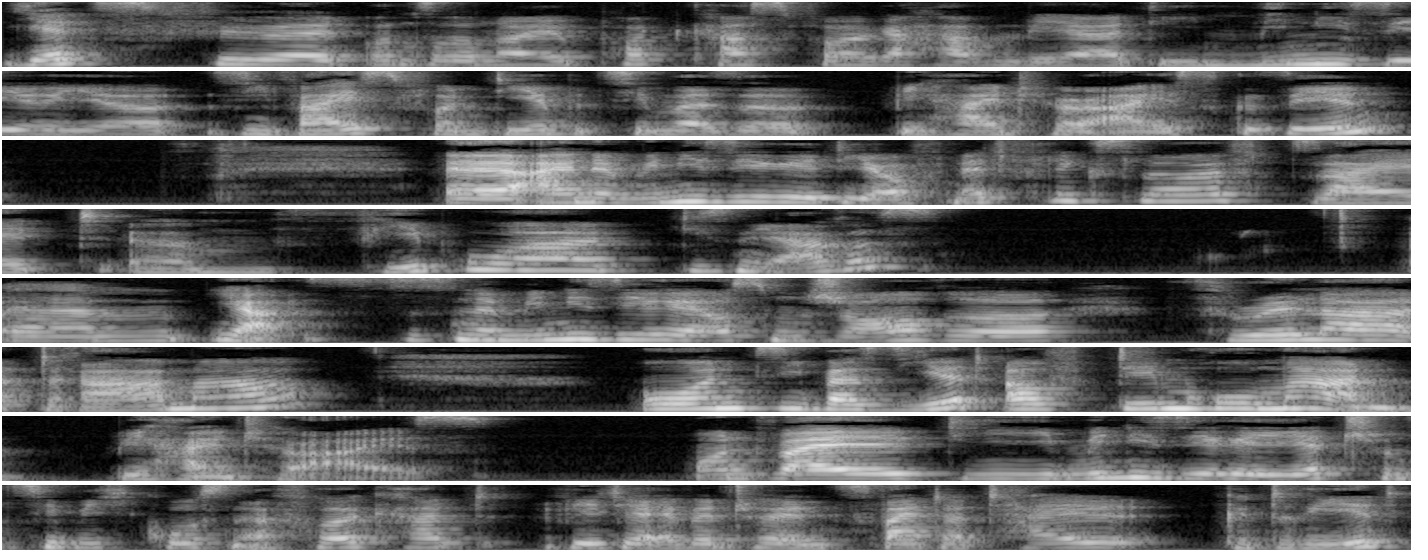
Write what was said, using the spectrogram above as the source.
jetzt für unsere neue Podcast-Folge haben wir die Miniserie Sie weiß von dir beziehungsweise Behind Her Eyes gesehen. Äh, eine Miniserie, die auf Netflix läuft seit ähm, Februar diesen Jahres. Ähm, ja, es ist eine Miniserie aus dem Genre Thriller, Drama und sie basiert auf dem Roman Behind Her Eyes. Und weil die Miniserie jetzt schon ziemlich großen Erfolg hat, wird ja eventuell ein zweiter Teil gedreht.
